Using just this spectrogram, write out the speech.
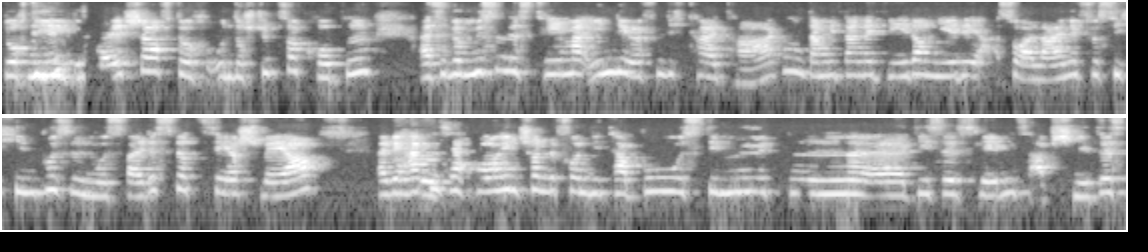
durch die mhm. Gesellschaft, durch Unterstützergruppen. Also wir müssen das Thema in die Öffentlichkeit tragen, damit dann nicht jeder und jede so alleine für sich hinpuzzeln muss, weil das wird sehr schwer weil wir hatten es ja vorhin schon von die Tabus, die Mythen äh, dieses Lebensabschnittes.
